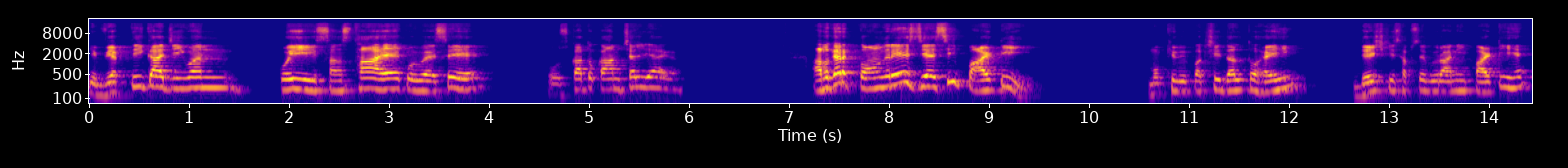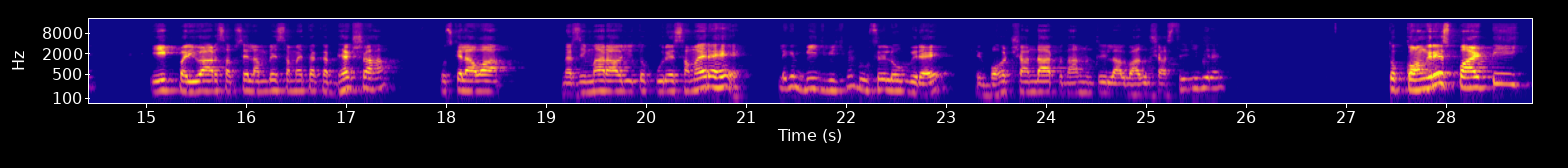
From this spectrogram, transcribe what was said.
कि व्यक्ति का जीवन कोई संस्था है, कोई वैसे है तो उसका तो काम चल जाएगा। अब अगर कांग्रेस जैसी पार्टी, मुख्य विपक्षी दल तो है ही देश की सबसे पुरानी पार्टी है। एक परिवार सबसे लंबे समय तक अध्यक्ष रहा। उसके अलावा नरसिम्हा राव जी तो पूरे समय रहे, लेकिन बीच बीच में दूसरे लोग भी रहे। एक बहुत शानदार प्रधानमंत्री लाल बहादुर शास्त्री जी भी रहे। तो कांग्रेस पार्टी,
